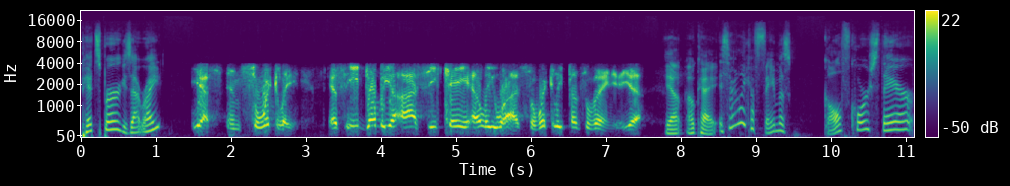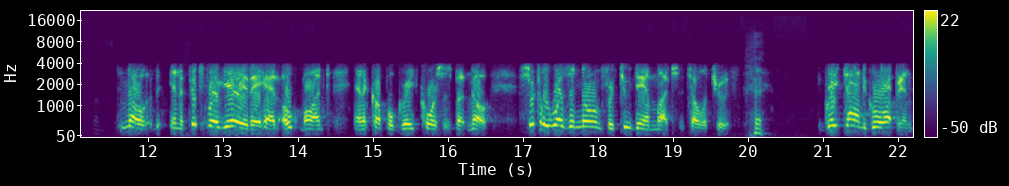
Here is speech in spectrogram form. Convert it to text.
Pittsburgh, is that right? Yes, in Sewickley, S E W I C K L E Y, Sewickley, Pennsylvania. Yeah. Yeah. Okay. Is there like a famous golf course there? No, in the Pittsburgh area they had Oakmont and a couple great courses, but no, Sewickley wasn't known for too damn much, to tell the truth. great town to grow up in,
